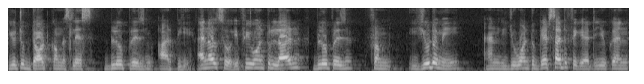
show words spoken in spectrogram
youtube.com slash Blue Prism RPA. And also if you want to learn Blue Prism from Udemy and you want to get certificate, you can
